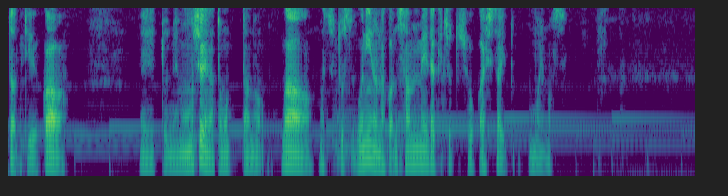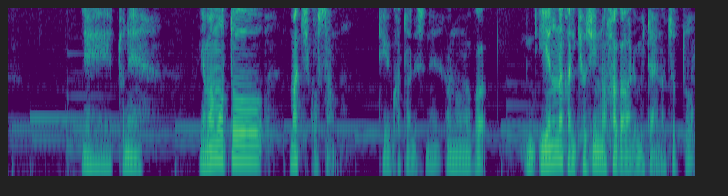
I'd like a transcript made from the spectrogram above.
たっていうか、えっ、ー、とね、面白いなと思ったのが、まあ、ちょっと5人の中の3名だけちょっと紹介したいと思います。えっ、ー、とね、山本真紀子さんっていう方ですね。あの、なんか、家の中に巨人の歯があるみたいな、ちょっと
